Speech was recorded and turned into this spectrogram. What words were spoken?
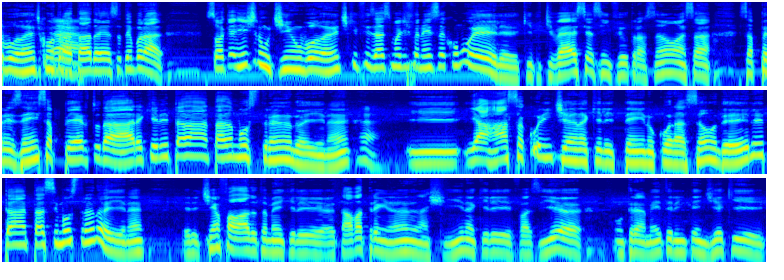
volante contratado aí essa temporada. Só que a gente não tinha um volante que fizesse uma diferença como ele, que tivesse essa infiltração, essa, essa presença perto da área que ele tá, tá mostrando aí, né? É. E, e a raça corintiana que ele tem no coração dele tá, tá se mostrando aí, né? Ele tinha falado também que ele estava treinando na China, que ele fazia um treinamento, ele entendia que,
